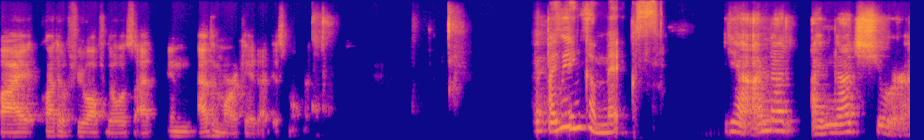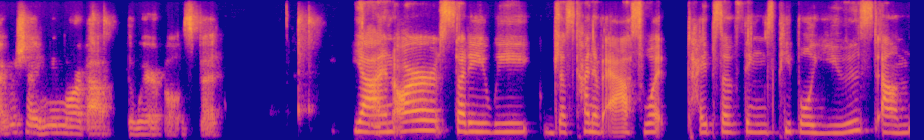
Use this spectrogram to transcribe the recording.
buy quite a few of those at in at the market at this moment I believe- think a mix. Yeah, I'm not, I'm not sure. I wish I knew more about the wearables, but Yeah, in our study, we just kind of asked what types of things people used um,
